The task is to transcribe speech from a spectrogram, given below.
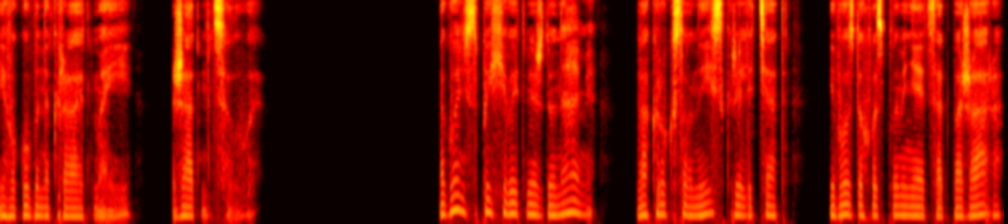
его губы накрывают мои, жадно целуя. Огонь вспыхивает между нами, вокруг словно искры летят, и воздух воспламеняется от пожара,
